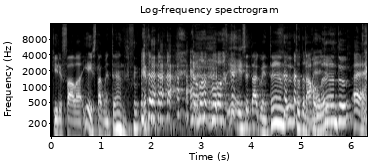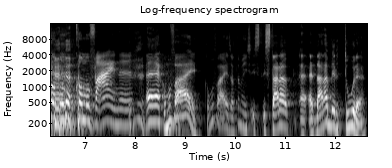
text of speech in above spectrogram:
que ele fala, e aí, você tá aguentando? É uma boa. e aí, você tá aguentando? Tudo tá na média. rolando? É. Como, como vai, né? É, como vai? Como vai, exatamente. Es- Estar a- é, é dar abertura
